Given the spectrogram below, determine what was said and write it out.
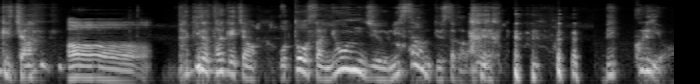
けちゃん？ああ、さっきのたけちゃん、お父さん42、3って言ってたからね。びっくりよ。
